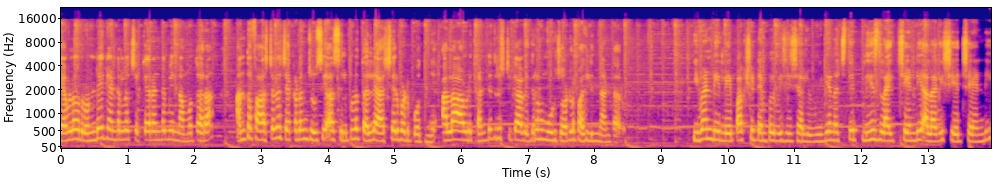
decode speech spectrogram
కేవలం రెండే గంటల్లో చెక్కారంటే మీరు నమ్ముతారా? అంత ఫాస్ట్గా చెక్కడం చూసి ఆ శిల్పుల తల్లి ఆశ్చర్యపడిపోతుంది. అలా ఆవిడ కంటి దృష్టికి ఆ విగ్రహం మూడు చోట్ల పగిలింది అంటారు ఇవండి లేపాక్షి టెంపుల్ విశేషాలు. వీడియో నచ్చితే ప్లీజ్ లైక్ చేయండి అలాగే షేర్ చేయండి.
